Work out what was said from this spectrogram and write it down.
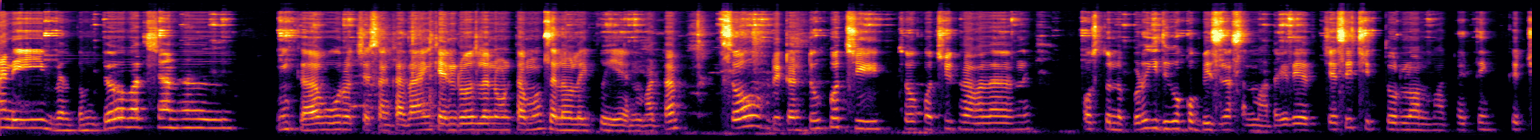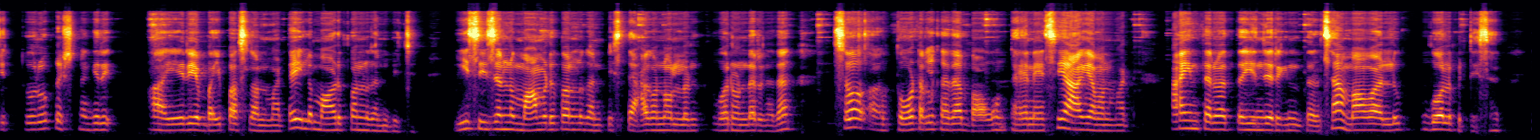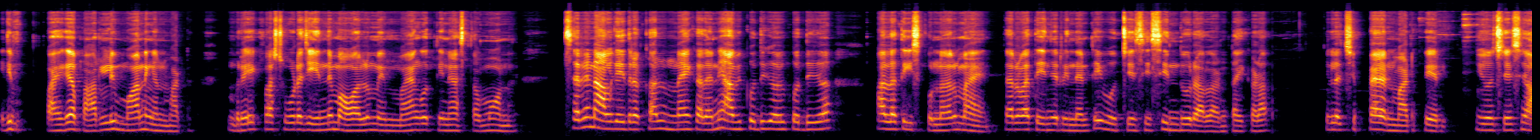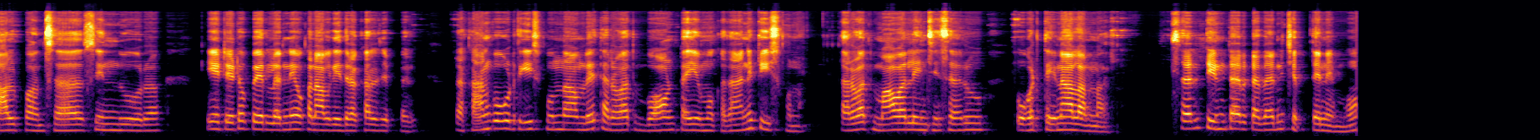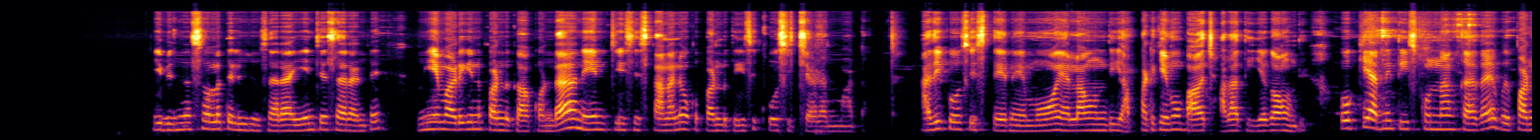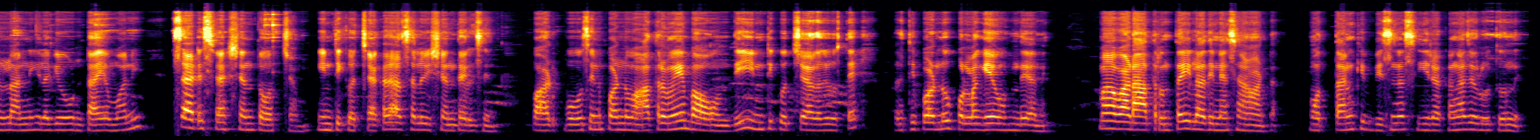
And welcome to our channel. ఇంకా ఊరు వచ్చేసాం కదా ఇంకెన్ని రోజులను ఉంటాము సెలవులు అయిపోయాయి అనమాట so return to Kochi so కొచ్చికి రావాలని వస్తున్నప్పుడు ఇది ఒక బిజినెస్ అనమాట ఇది వచ్చేసి చిత్తూరులో అనమాట ఐ థింక్ చిత్తూరు కృష్ణగిరి ఆ ఏరియా బైపాస్లో అనమాట ఇలా మామిడి పండ్లు కనిపించాయి. ఈ సీజన్లో మామిడి పండ్లు కనిపిస్తే ఆగనోళ్ళు ఎవరు ఉండరు కదా. సో ఆ తోటలు కదా బాగుంటాయి అనేసి ఆగామన్నమాట. అయిన తర్వాత ఏం జరిగింది తెలుసా? మా వాళ్ళు గోల పెట్టేశారు. ఇది పైగా అర్లీ మార్నింగ్ అనమాట బ్రేక్ఫాస్ట్ కూడా చేయింది మా వాళ్ళు మేము మ్యాంగో తినేస్తాము అన్నారు. సరే నాలుగైదు రకాలు ఉన్నాయి కదని అవి కొద్దిగా అవి కొద్దిగా అలా తీసుకున్నారు మా ఆయన. తర్వాత ఏం జరిగిందంటే ఇవి వచ్చేసి సింధూరాలు అంట ఇక్కడ. ఇలా చెప్పాడనమాట పేర్లు. ఇవి వచ్చేసి ఆల్పాన్సా సింధూర ఏటేటో పేర్లన్నీ ఒక నాలుగైదు రకాలు చెప్పారు. రకానికి ఒకటి తీసుకుందాంలే తర్వాత బాగుంటాయేమో కదా అని తీసుకున్నాం. తర్వాత మా వాళ్ళు ఏం చేశారు? ఒకటి తినాలన్నారు. సరే తింటారు కదా అని చెప్తేనేమో. ఈ బిజినెస్ వల్ల తెలివి చూసారా? ఏం చేశారంటే మేము అడిగిన పండు కాకుండా నేను తీసిస్తానని ఒక పండు తీసి కోసిచ్చాడనమాట. అది కోసిస్తేనేమో ఎలా ఉంది? అప్పటికేమో బాగా చాలా తీయగా ఉంది. ఓకే అన్నీ తీసుకున్నాం కదా పండ్లు అన్నీ ఇలాగే ఉంటాయేమో అని సాటిస్ఫాక్షన్తో వచ్చాము ఇంటికి వచ్చాక అసలు విషయం తెలిసింది. వాడు పోసిన పండు మాత్రమే బాగుంది. ఇంటికి వచ్చాక చూస్తే ప్రతి పండు పుల్లగే ఉంది అని. మా వాడు ఆత్రంతో ఇలా తినేసామంట మొత్తానికి బిజినెస్ ఈ రకంగా జరుగుతుంది.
